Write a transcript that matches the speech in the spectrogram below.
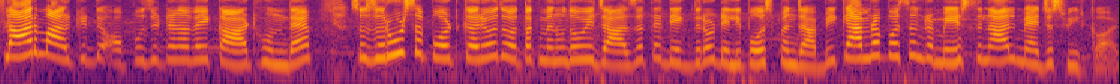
ਫਲਾਰ ਮਾਰਕੀਟ ਦੇ ਆਪੋਜ਼ਿਟ ਇਹਨਾਂ ਦਾ ਇੱਕ ਆਰਟ ਹੁੰਦਾ ਹੈ। ਸੋ ਜ਼ਰੂਰ ਸਪੋਰਟ ਕਰਿਓ ਤੇ ਉਦੋਂ ਤੱਕ ਮੈਨੂੰ ਦਿਓ ਇਜਾਜ਼ਤ ਤੇ ਦੇਖਦੇ ਰਹੋ Daily Post Punjabi camera person Ramesh ਦੇ ਨਾਲ ਮੈਂ ਜਸਵੀਰ ਕੌਰ।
